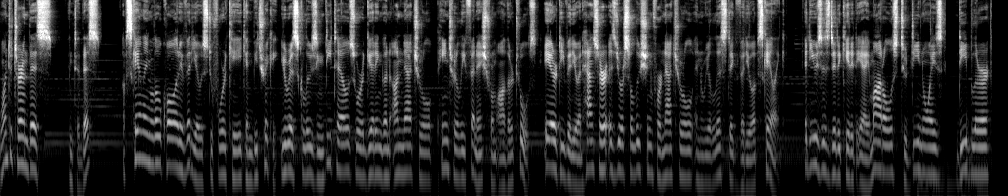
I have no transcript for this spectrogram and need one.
Want to turn this into this? Upscaling low quality videos to 4K can be tricky. You risk losing details or getting an unnatural, painterly finish from other tools. Aiarty Video Enhancer is your solution for natural and realistic video upscaling. It uses dedicated AI models to denoise, deblur,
